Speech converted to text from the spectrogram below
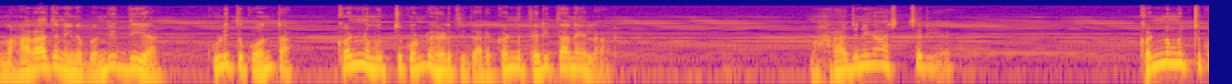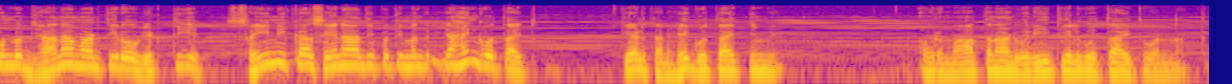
ಮಹಾರಾಜ ನೀನು ಬಂದಿದ್ದೀಯ? ಕುಳಿತುಕೋ ಅಂತ ಕಣ್ಣು ಮುಚ್ಚಿಕೊಂಡು ಹೇಳ್ತಿದ್ದಾರೆ. ಕಣ್ಣು ತೆರಿತಾನೇ ಇಲ್ಲ ಅವರು. ಮಹಾರಾಜನಿಗೆ ಆಶ್ಚರ್ಯ. ಕಣ್ಣು ಮುಚ್ಚಿಕೊಂಡು ಧ್ಯಾನ ಮಾಡ್ತಿರೋ ವ್ಯಕ್ತಿಗೆ ಸೈನಿಕ ಸೇನಾಧಿಪತಿ ಮಂತ್ರಿ ಯಾ, ಹೆಂಗೆ ಗೊತ್ತಾಯಿತು? ಕೇಳ್ತಾನೆ, ಹೇಗೆ ಗೊತ್ತಾಯ್ತು ನಿಮಗೆ? ಅವರು ಮಾತನಾಡುವ ರೀತಿಯಲ್ಲಿ ಗೊತ್ತಾಯಿತು ಅನ್ನಂತ.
